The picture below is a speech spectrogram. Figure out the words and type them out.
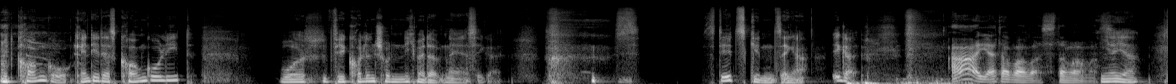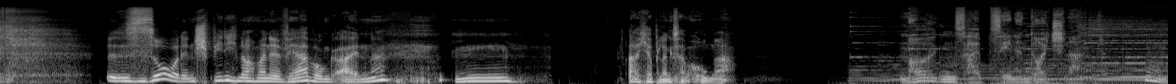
Mit Kongo. Kennt ihr das Kongo-Lied? Wo Phil Collins schon nicht mehr da. Naja, ist egal. Stillskin-Sänger. Egal. Ah, ja, da war was, da war was. Ja, ja. So, dann spiele ich noch meine Werbung ein. Ne? Hm. Ah, ich habe langsam Hunger. Morgens halb zehn in Deutschland. Hm.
